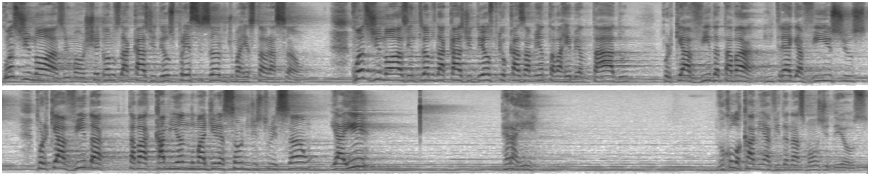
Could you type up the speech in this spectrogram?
Quantos de nós, irmãos, chegamos na casa de Deus precisando de uma restauração? Quantos de nós entramos na casa de Deus porque o casamento estava arrebentado, porque a vida estava entregue a vícios, porque a vida estava caminhando numa direção de destruição, e aí, peraí, vou colocar a minha vida nas mãos de Deus,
